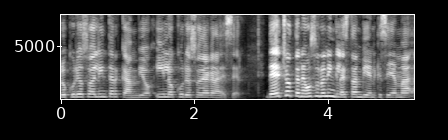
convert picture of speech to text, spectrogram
lo curioso del intercambio y lo curioso de agradecer. De hecho, tenemos uno en inglés también que se llama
